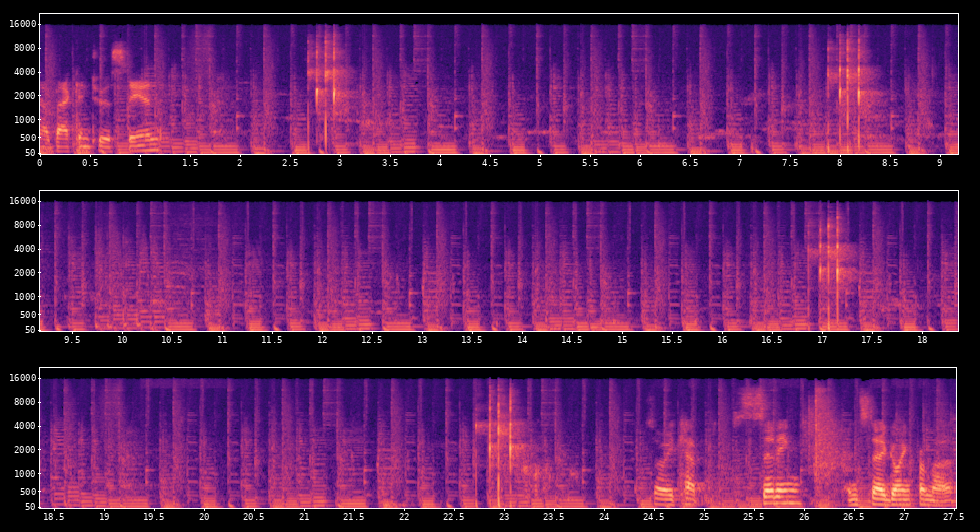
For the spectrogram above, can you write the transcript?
Now back into a stand. So he kept sitting instead of going from a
